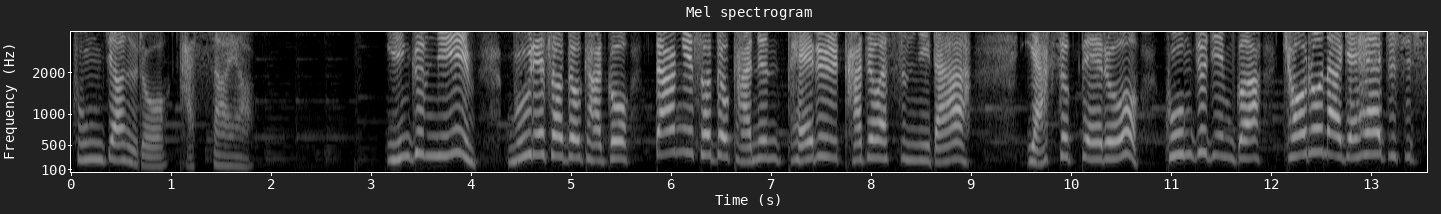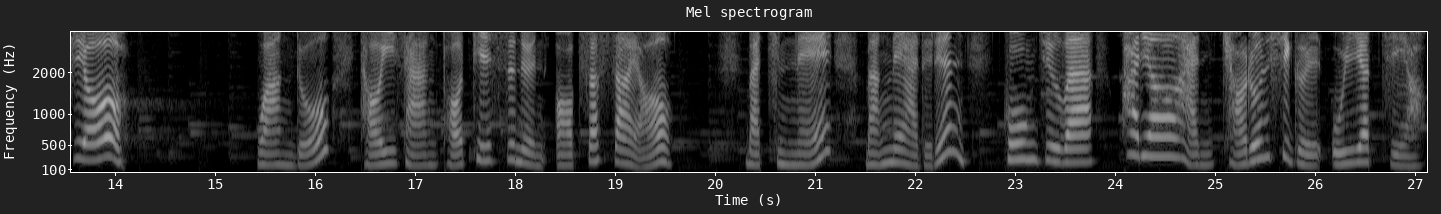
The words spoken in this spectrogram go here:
궁전으로 갔어요. 임금님, 물에서도 가고 땅에서도 가는 배를 가져왔습니다. 약속대로 공주님과 결혼하게 해 주십시오. 왕도 더 이상 버틸 수는 없었어요. 마침내 막내 아들은 공주와 화려한 결혼식을 올렸지요.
